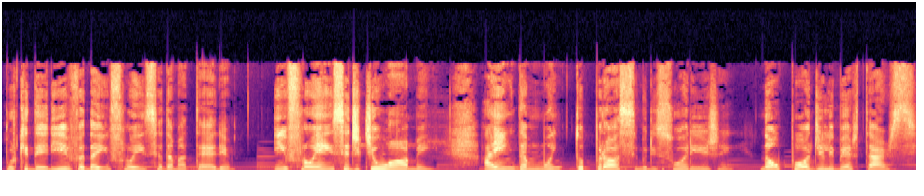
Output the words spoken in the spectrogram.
porque deriva da influência da matéria. Influência de que o homem, ainda muito próximo de sua origem, não pôde libertar-se,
